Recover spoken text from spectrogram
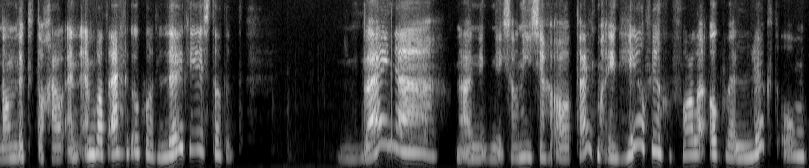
dan lukt het toch gauw. En, en wat eigenlijk ook wat leuk is, dat het bijna, nou ik, ik zal niet zeggen altijd, maar in heel veel gevallen ook wel lukt om,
